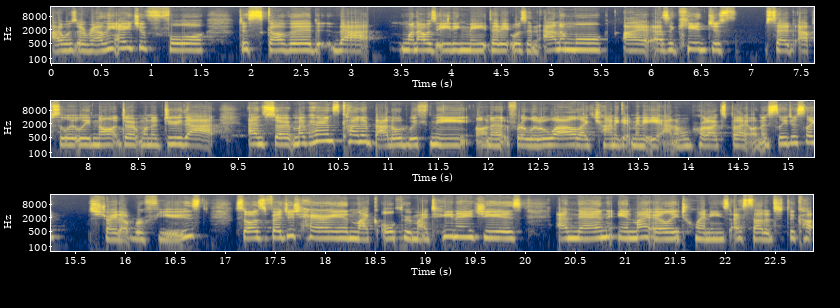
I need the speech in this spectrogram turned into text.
I was around the age of four, discovered that when I was eating meat that it was an animal. I as a kid just said absolutely not don't want to do that. And so my parents kind of battled with me on it for a little while like trying to get me to eat animal products but i honestly just like straight up refused. So i was vegetarian like all through my teenage years and then in my early 20s i started to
